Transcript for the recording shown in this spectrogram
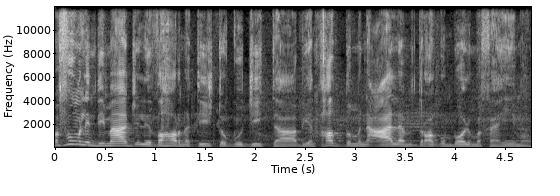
مفهوم الاندماج اللي ظهر نتيجته جوجيتا بينحط ضمن عالم Dragon Ball ومفاهيمه.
